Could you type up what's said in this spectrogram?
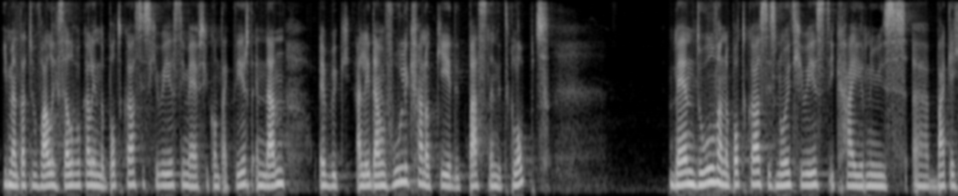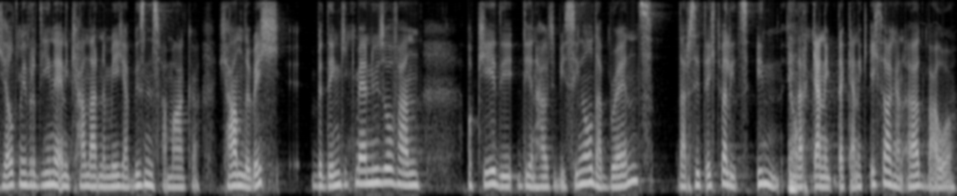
Iemand dat toevallig zelf ook al in de podcast is geweest, die mij heeft gecontacteerd. En dan, heb ik, allee, dan voel ik van oké, dit past en dit klopt. Mijn doel van de podcast is nooit geweest, ik ga hier nu eens eh, bakken geld mee verdienen en ik ga daar een mega business van maken. Gaandeweg bedenk ik mij nu zo van, oké, die, die een How to Be Single, dat brand, daar zit echt wel iets in. En Ja. daar kan ik, dat kan ik echt wel gaan uitbouwen.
